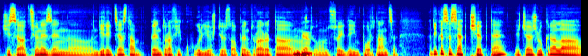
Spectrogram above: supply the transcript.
și să acționeze în, uh, în direcția asta pentru a fi cool, eu știu, sau pentru a arăta, da. nu știu, un soi de importanță. Adică să se accepte, deci aș lucra la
